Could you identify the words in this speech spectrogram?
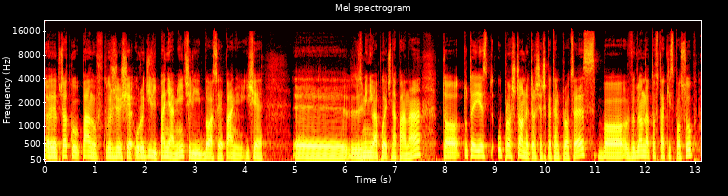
e, w przypadku panów, którzy się urodzili paniami, czyli była sobie pani i się Yy, zmieniła płeć na pana, to tutaj jest uproszczony troszeczkę ten proces, bo wygląda to w taki sposób,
